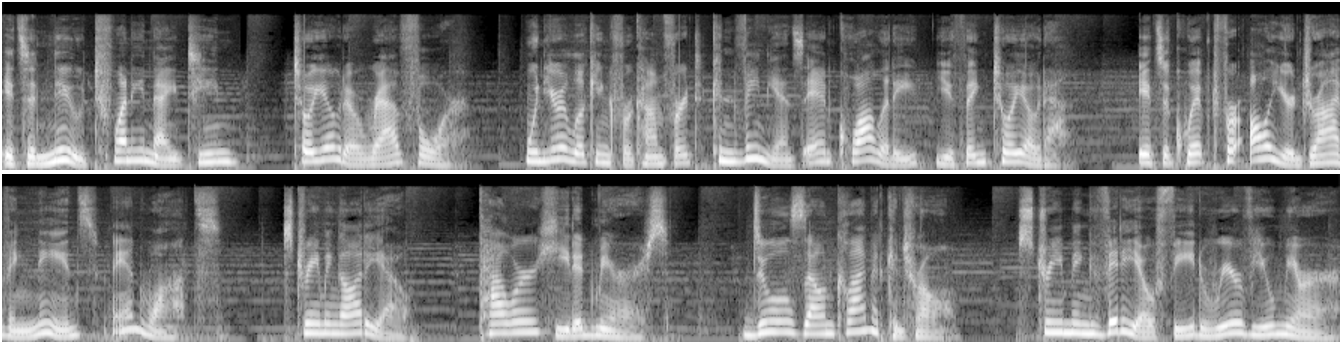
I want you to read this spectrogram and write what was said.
It's a new 2019 Toyota RAV4. When you're looking for comfort, convenience, and quality, you think Toyota. It's equipped for all your driving needs and wants. Streaming audio, power heated mirrors, dual zone climate control, streaming video feed rear view mirror,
